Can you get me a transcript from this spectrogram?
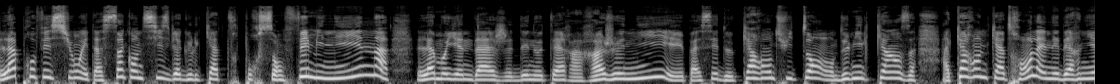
La profession est à 56,4% féminine. La moyenne d'âge des notaires a rajeuni et est passée de 48 ans en 2015 à 44 ans l'année dernière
